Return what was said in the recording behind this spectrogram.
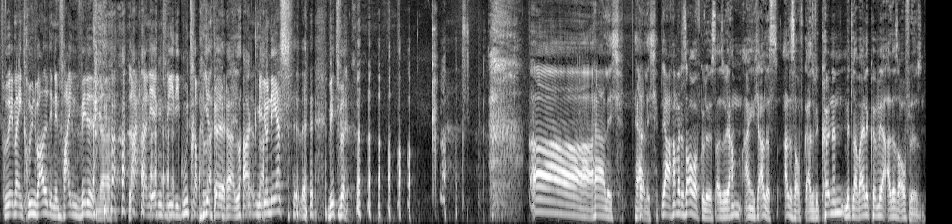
Früher immer in Grünwald, in den feinen Villen. Da lag dann irgendwie die gut drapierte Ja, da. Millionärswitwe. Ah, herrlich. Herrlich. Ja, haben wir das auch aufgelöst. Also wir haben eigentlich alles, alles aufgelöst. Also wir können, mittlerweile können wir alles auflösen.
